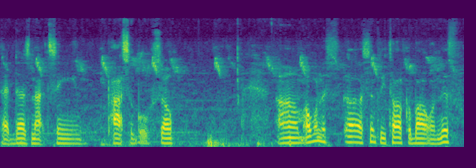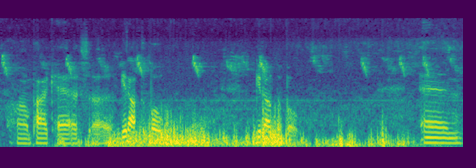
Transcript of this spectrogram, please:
that does not seem possible. So, um, I want to uh, simply talk about on this um, podcast uh, get out the boat. Get out the boat. And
